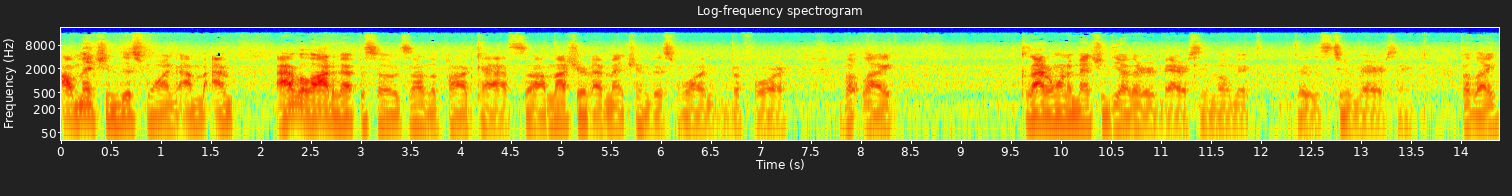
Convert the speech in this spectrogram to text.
I'll mention this one. I'm I'm I have a lot of episodes on the podcast, so I'm not sure if I mentioned this one before, but like cuz I don't want to mention the other embarrassing moment because it's too embarrassing. But like,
